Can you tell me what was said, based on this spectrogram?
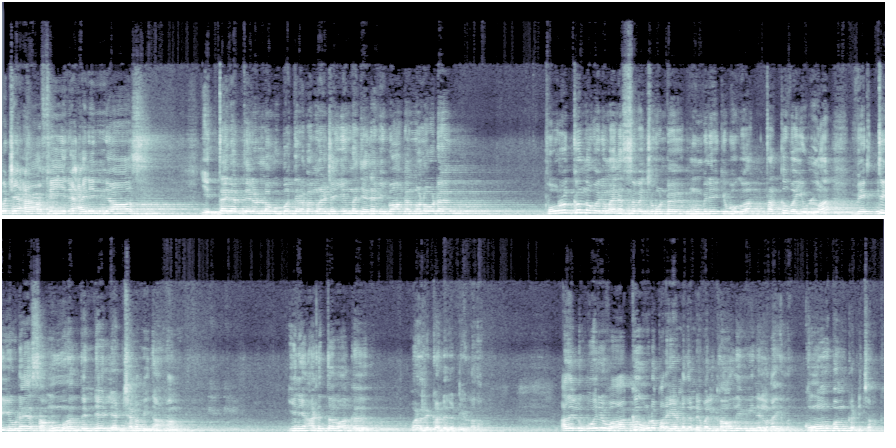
പക്ഷേ ആഫീന ഇത്തരത്തിലുള്ള ഉപദ്രവങ്ങൾ ചെയ്യുന്ന ജനവിഭാഗങ്ങളോട് പൊറുക്കുന്ന ഒരു മനസ്സ് വെച്ചുകൊണ്ട് മുമ്പിലേക്ക് പോകുക. തക്കുവയുള്ള വ്യക്തിയുടെ സമൂഹത്തിന്റെ ലക്ഷണം ഇതാണ്. ഇനി അടുത്ത വാക്ക് വളരെ കടുകട്ടിയുള്ളതാണ്. അതിൽ ഒരു വാക്ക് കൂടെ പറയേണ്ടതുണ്ട് വൽ കാദിമീനൽ ഗൈബ് കോപം കടിച്ചിറക്കുക.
